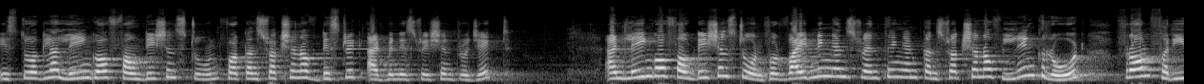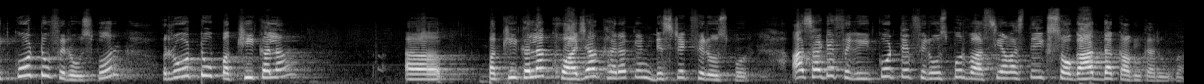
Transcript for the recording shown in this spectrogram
इस तो अगला laying of foundation stone for construction of district administration project and laying of foundation stone for widening and strengthening and construction of link road from Faridkot to Firozpur road to Pakhi Kala Pakhi Kala Khwaja Kharak in district Firozpur आज साढ़े फरीदकोट के फिरोजपुर वासिया वास्ते एक सौगात का काम करूँगा।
